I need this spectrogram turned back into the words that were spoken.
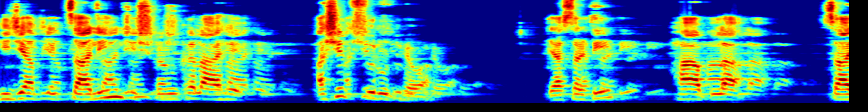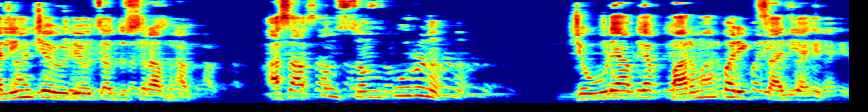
ही जी आपली चालींची श्रंखला आहे अशीच सुरू ठेवा. त्यासाठी हा आपला चालींच्या व्हिडिओचा दुसरा भाग. असा आपण संपूर्ण जेवढ्या आपल्या पारंपरिक चाली आहेत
